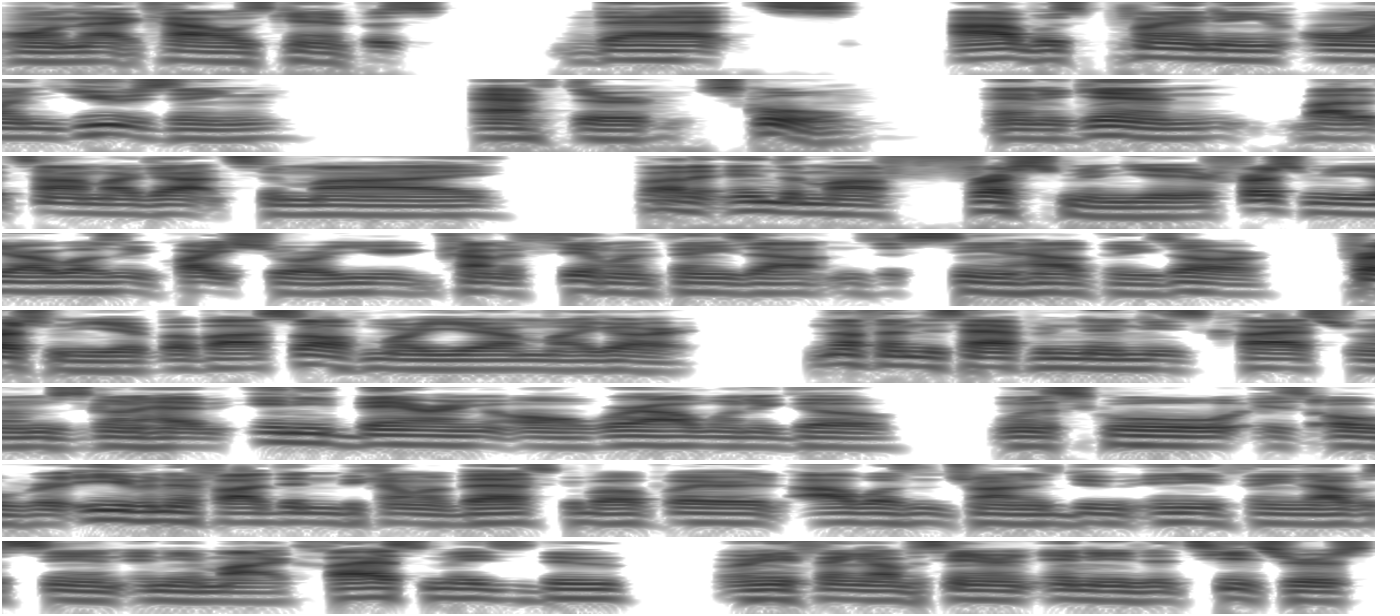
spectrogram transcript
on that college campus that I was planning on using after school. And again, by the time I got to my by the end of my freshman year, freshman year I wasn't quite sure. You kind of feeling things out and just seeing how things are freshman year. But by sophomore year, I'm like, all right, nothing that's happening in these classrooms is going to have any bearing on where I want to go when school is over. Even if I didn't become a basketball player, I wasn't trying to do anything I was seeing any of my classmates do or anything I was hearing any of the teachers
